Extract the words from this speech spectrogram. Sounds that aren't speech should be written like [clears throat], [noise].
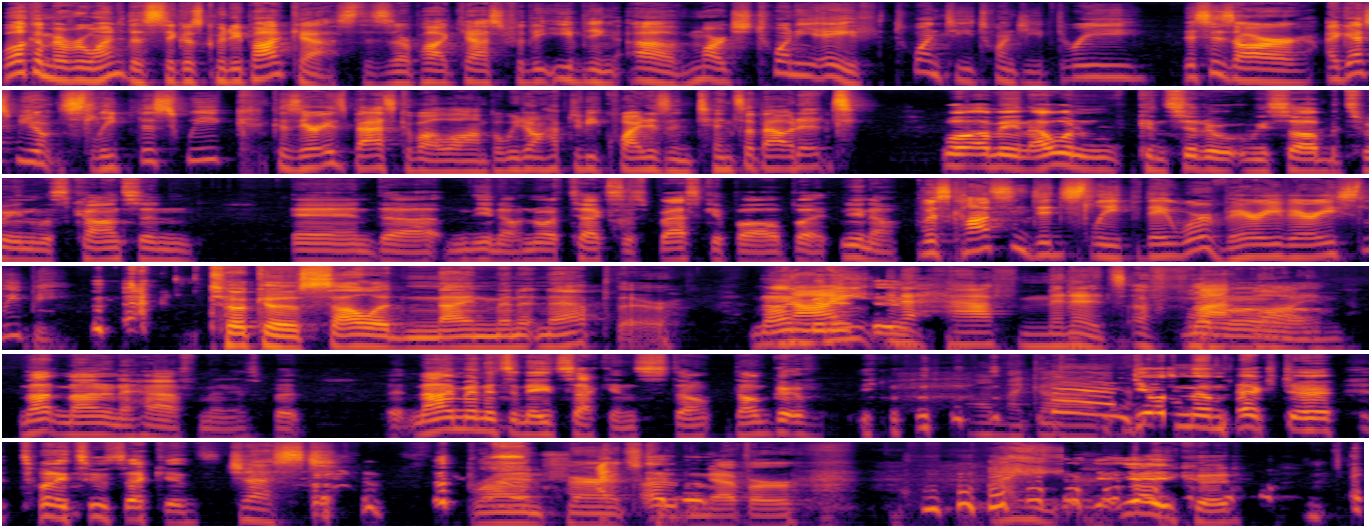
Welcome, everyone, to the Sickos Committee Podcast. This is our podcast for the evening of March 28th, 2023. This is our, I guess we don't sleep this week because there is basketball on, but we don't have to be quite as intense about it. Well, I mean, I wouldn't consider what we saw between Wisconsin and uh, you know North Texas basketball, but you know, Wisconsin did sleep. They were very, very sleepy. [laughs] Took a solid nine minute nap there. Nine, nine, and a half minutes of flat no, no, no. line. not nine and a half minutes, but nine minutes and eight seconds. Don't don't give Oh my [laughs] god! give them them extra twenty two seconds. Just [laughs] Brian Ferentz I could love- never. [laughs] I, Yeah, yeah you could.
